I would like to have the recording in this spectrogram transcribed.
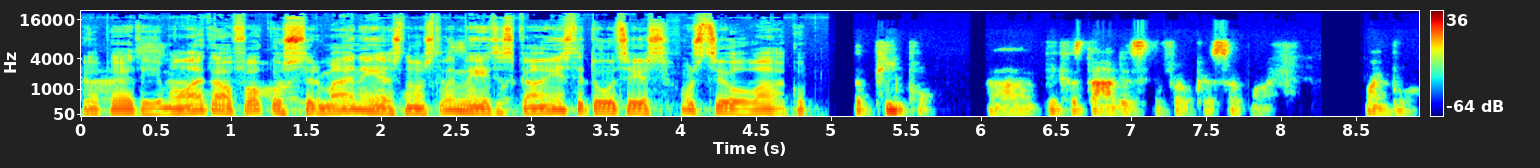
jo pētījuma laikā fokus ir mainījies no slimnīcas kā institūcijas uz cilvēku. The people uh, because that is the focus of my, my book.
